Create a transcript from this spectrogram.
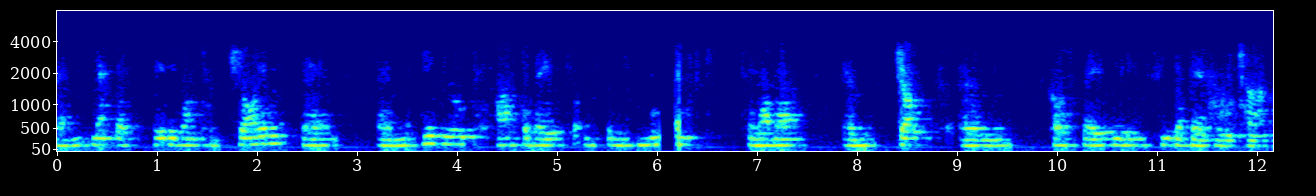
um, members really want to join the um, D groups after they, for instance, moved to another um, job um, because they really see that there's a return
